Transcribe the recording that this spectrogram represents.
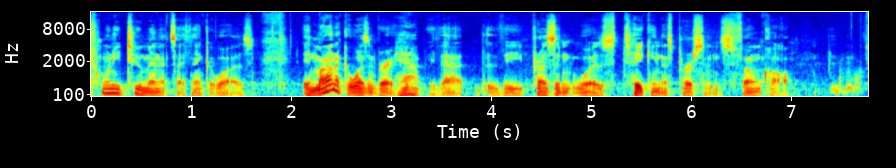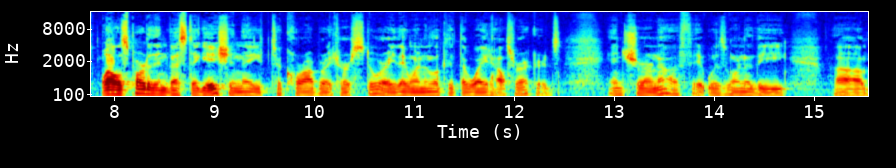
22 minutes, I think it was. And Monica wasn't very happy that the president was taking this person's phone call. Well, as part of the investigation, they to corroborate her story, they went and looked at the White House records, and sure enough, it was one of the uh,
